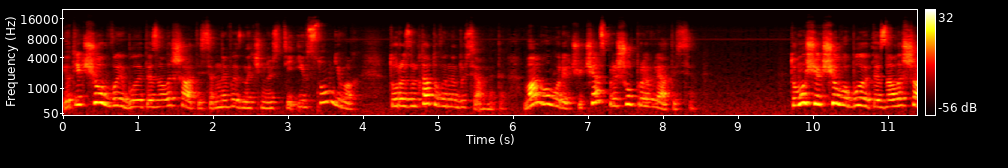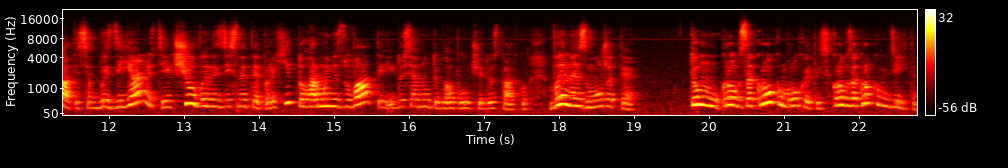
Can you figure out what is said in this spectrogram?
І от якщо ви будете залишатися в невизначеності і в сумнівах, то результату ви не досягнете. Вам говорять, що час прийшов проявлятися. Тому що якщо ви будете залишатися в бездіяльності, якщо ви не здійсните перехід, то гармонізувати і досягнути благополуччя і достатку ви не зможете. Тому крок за кроком рухайтесь, крок за кроком дійте.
